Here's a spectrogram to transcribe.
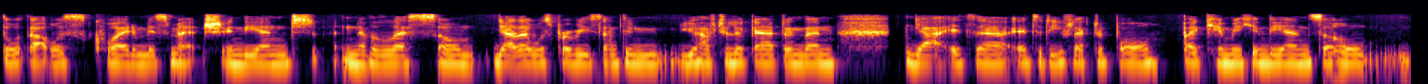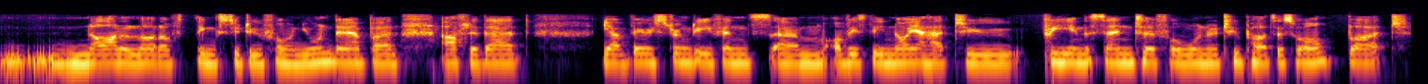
thought that was quite a mismatch in the end, nevertheless. So yeah, that was probably something you have to look at. And then yeah, it's a it's a deflected ball by Kimmich in the end. So not a lot of things to do for Union there. But after that, yeah, very strong defense. Um, obviously, Neuer had to be in the center for one or two parts as well. But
